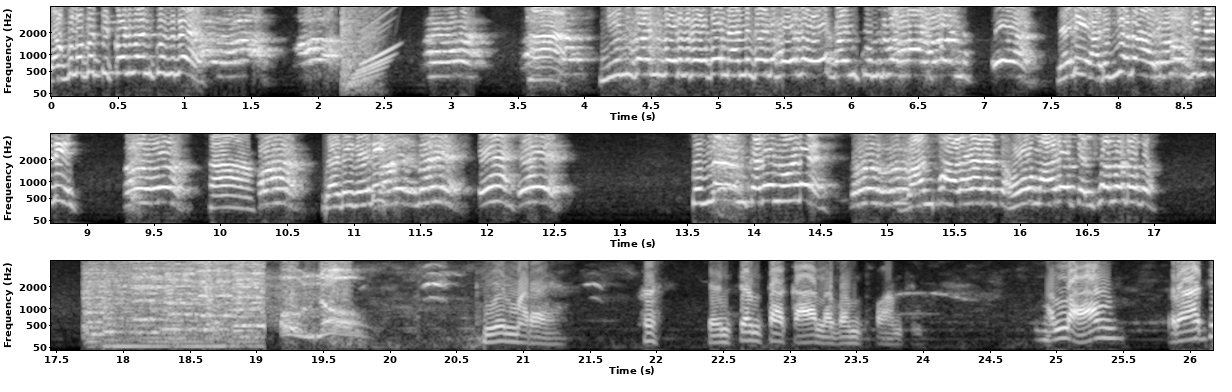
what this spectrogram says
ಲಗು ಲಗು ತಿಕ್ಕೊಂಡ್ ಬಂದ್ ಕುಂದ್ರ ಹಾ ನಿನ್ ಗಂಡ್ ಬಡದ್ರಾಗ ನನ್ ಗಂಡ್ ಬಡದ್ರ ಬಂದ್ ಕುಂದ್ರ ನಡಿ ಅಡ್ಗೆ ಅದ, ಅಡ್ಗೆ ಹೋಗಿ ನಡಿ ಹಾ ನಡಿ ನಡಿ ಏ ಸುಮ್ನೆ ನನ್ ಕಡೆ ನೋಡೆ ಬಂದ್ ಹಾಳ ಹೇಳಕ ಹೋ ಮಾಡೋ ಕೆಲ್ಸ ಮಾಡೋದು ಏನ್ ಮರ ಎಂತೆಂತ ಕಾಲ ಬಂತಪ್ಪ ಅಂತೀನಿ ಅಲ್ಲ ರಾಜ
